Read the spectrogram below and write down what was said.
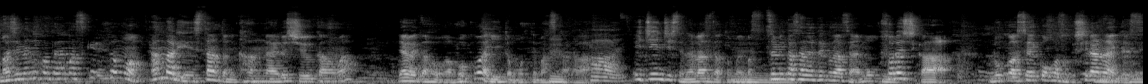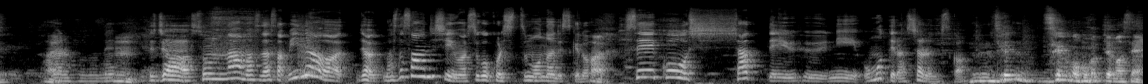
真面目に答えますけれども、あんまりインスタントに考える習慣はやめた方が僕はいいと思ってますから、はい。一日してならずだと思います。積み重ねてください。もうそれしか僕は成功法則知らないです。はい。なるほどね。うんでじゃあ、そんな増田さん、みんなは、じゃあ、増田さん自身はすごいこれ質問なんですけど、はい成功者っていうふうに思ってらっしゃるんですか？全然思ってません。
